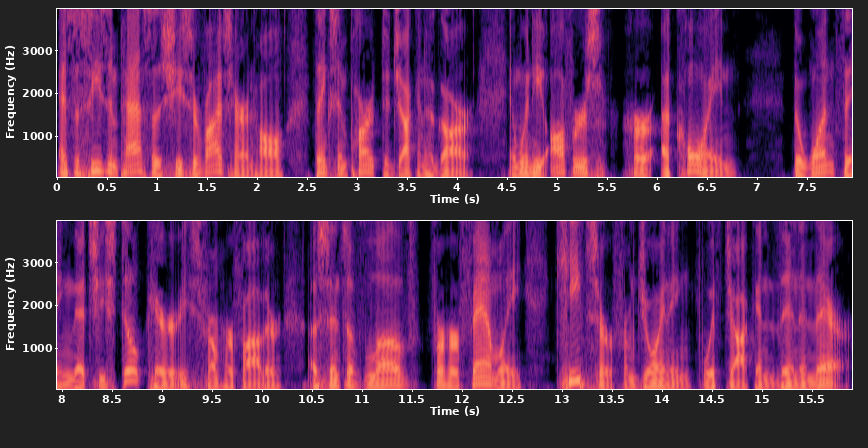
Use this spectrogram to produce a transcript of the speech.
As the season passes, she survives Harrenhal, thanks in part to Jaqen H'ghar, and when he offers her a coin, the one thing that she still carries from her father, a sense of love for her family, keeps her from joining with Jaqen then and there.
